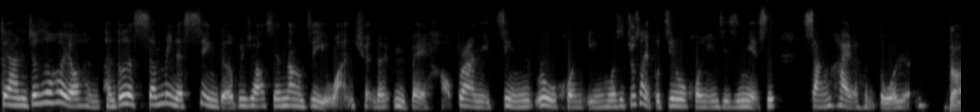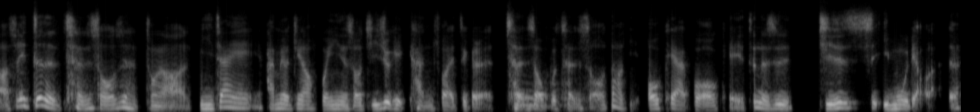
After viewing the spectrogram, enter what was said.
对啊，你就是会有很很多的生命的性格，必须要先让自己完全跟预备好，不然你进入婚姻，或是就算你不进入婚姻，其实你也是伤害了很多人。对啊，所以真的成熟是很重要啊。你在还没有进到婚姻的时候，其实就可以看出来这个人成熟不成熟，到底 OK 还不 OK，真的是其实是一目了然的。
